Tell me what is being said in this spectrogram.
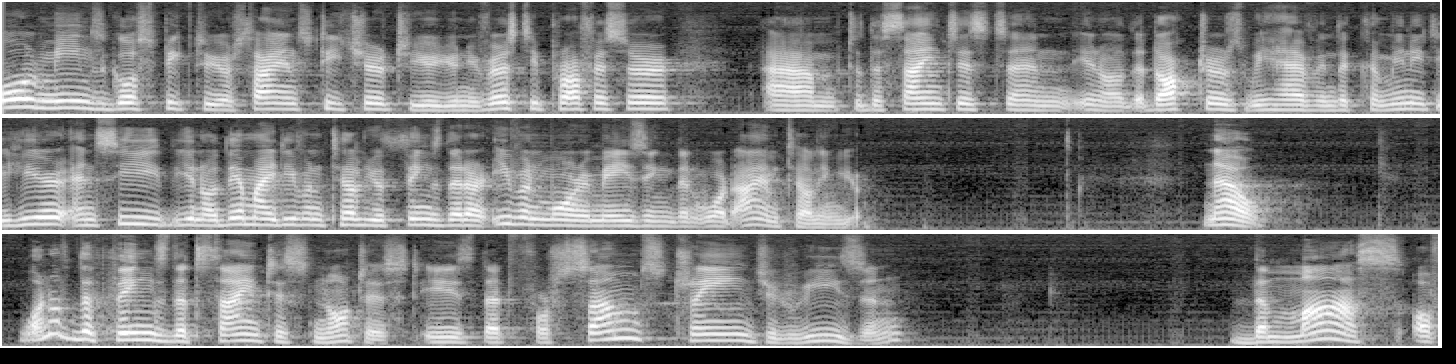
all means, go speak to your science teacher, to your university professor, um, to the scientists and you know the doctors we have in the community here, and see you know they might even tell you things that are even more amazing than what I am telling you. Now, one of the things that scientists noticed is that for some strange reason, the mass of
